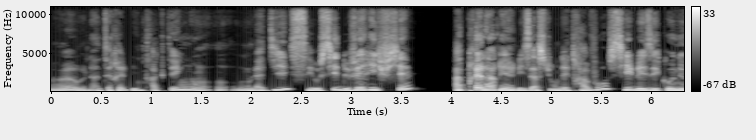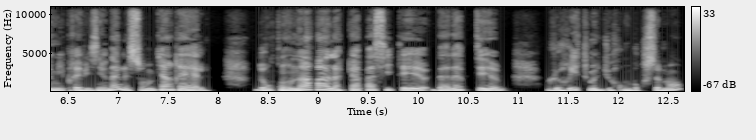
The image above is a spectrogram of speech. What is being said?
euh, l'intérêt de l'intracting, on l'a dit, c'est aussi de vérifier après la réalisation des travaux si les économies prévisionnelles sont bien réelles. Donc on aura la capacité d'adapter le rythme du remboursement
